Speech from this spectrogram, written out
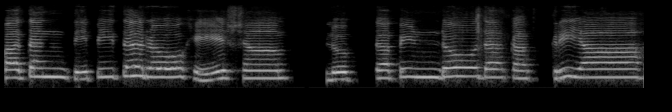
पतन्ति पितरो हेषां लुप्तपिण्डोदकक्रियाः।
